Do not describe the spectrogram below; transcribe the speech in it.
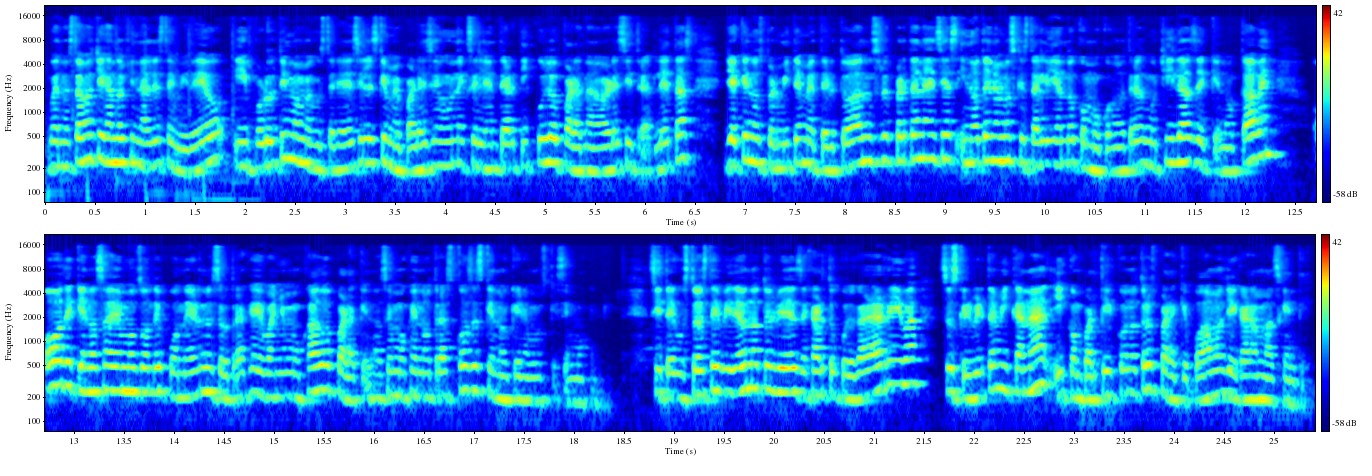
Bueno, estamos llegando al final de este video y por último me gustaría decirles que me parece un excelente artículo para nadadores y triatletas ya que nos permite meter todas nuestras pertenencias y no tenemos que estar leyendo como con otras mochilas de que no caben o de que no sabemos dónde poner nuestro traje de baño mojado para que no se mojen otras cosas que no queremos que se mojen. Si te gustó este video no te olvides dejar tu pulgar arriba, suscribirte a mi canal y compartir con otros para que podamos llegar a más gente.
